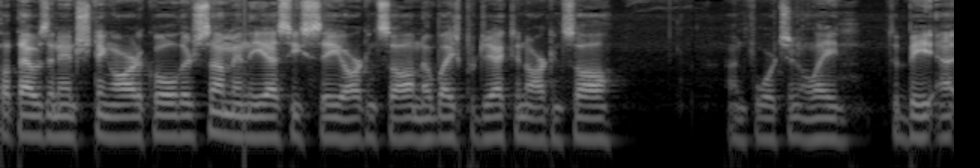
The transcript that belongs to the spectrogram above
Thought that was an interesting article. There's some in the SEC, Arkansas. Nobody's projecting Arkansas, unfortunately, to be uh,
